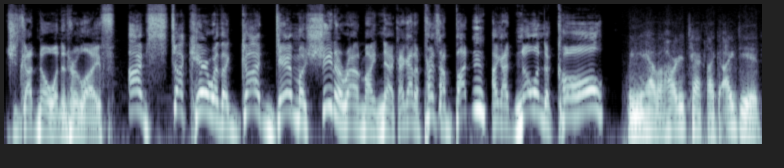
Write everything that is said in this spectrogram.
she's got no one in her life. I'm stuck here with a goddamn machine around my neck. I got to press a button. I got no one to call. When you have a heart attack like I did,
